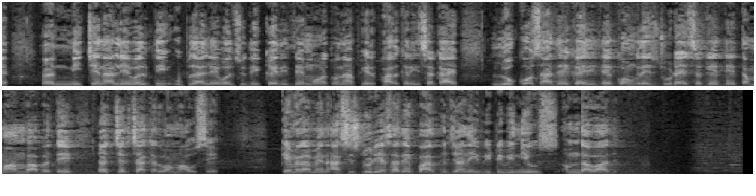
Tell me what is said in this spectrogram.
નીચેના લેવલથી ઉપલા લેવલ સુધી કઈ રીતે મહત્વના ફેરફાર કરી શકાય, લોકો સાથે કઈ રીતે કોંગ્રેસ જોડાઈ શકે તે તમામ બાબતે ચર્ચા કરવામાં આવશે. કેમેરામેન આશિષ ડોડિયા સાથે પાર્થ જાની, વીટીવી ન્યૂઝ, અમદાવાદ.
